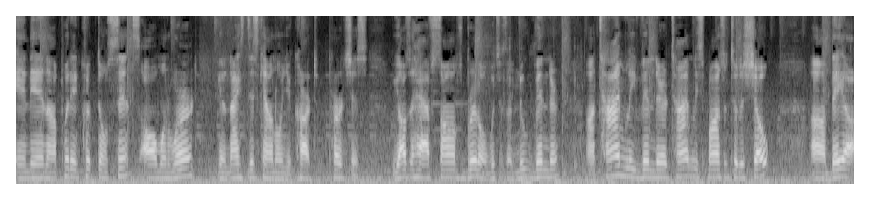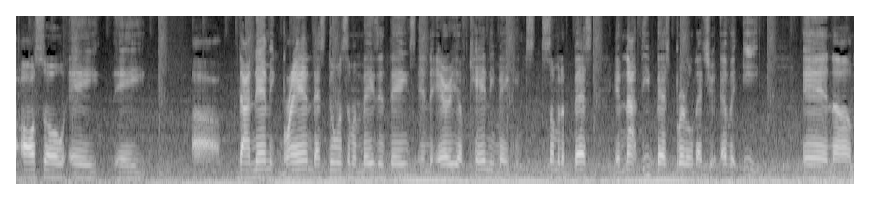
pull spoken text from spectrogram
and then uh, put in crypto cents, all one word. Get a nice discount on your cart purchase. We also have Psalms Brittle, which is a new vendor, a timely vendor, timely sponsor to the show. Uh, they are also a a uh, dynamic brand that's doing some amazing things in the area of candy making. Some of the best, if not the best, brittle that you ever eat. And um,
